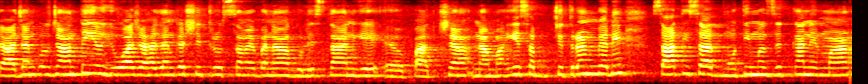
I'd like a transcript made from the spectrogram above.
शाहजहां को तो जानते ही हो, युवा शाहजहां का चित्र उस समय बना, गुलिस्तान, ये पातशाह नामा ये सब चित्रण बने। साथ ही साथ मोती मस्जिद का निर्माण,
